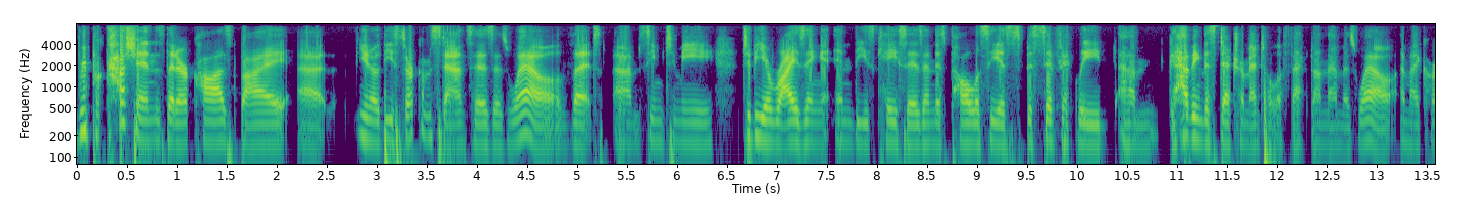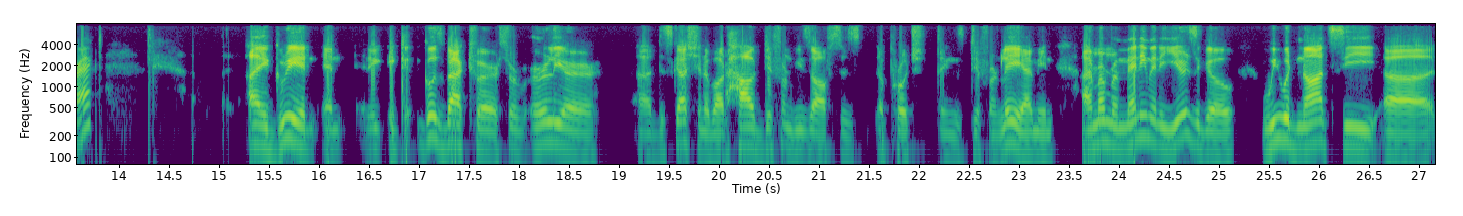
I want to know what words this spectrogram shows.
repercussions that are caused by uh, you know these circumstances as well that um, seem to me to be arising in these cases. And this policy is specifically um, having this detrimental effect on them as well. Am i correct I agree, and, and it, it, goes back to our sort of earlier uh, discussion about how different visa offices approach things differently. I mean, I remember many, many years ago, we would not see uh,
